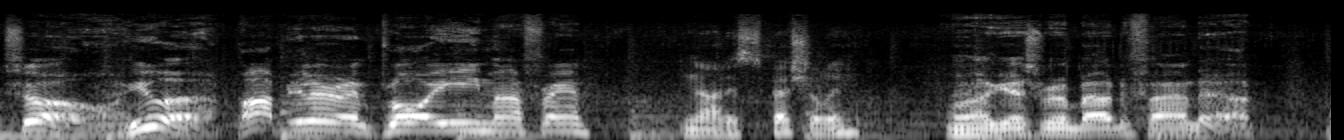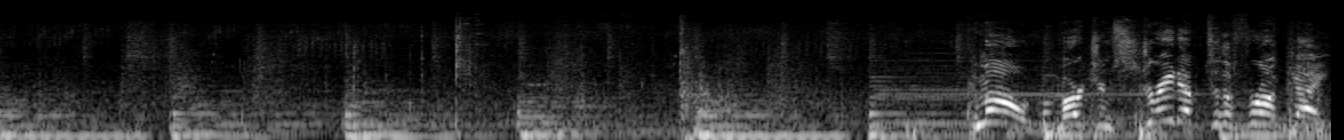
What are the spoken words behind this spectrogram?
So, you a popular employee, my friend? Not especially. Well, I guess we're about to find out. Come on, march him straight up to the front gate.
